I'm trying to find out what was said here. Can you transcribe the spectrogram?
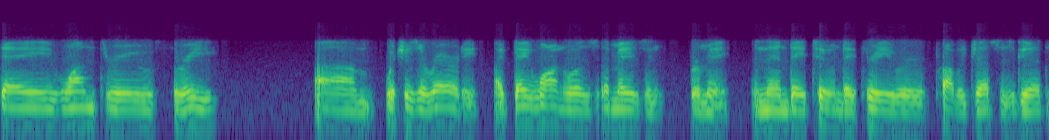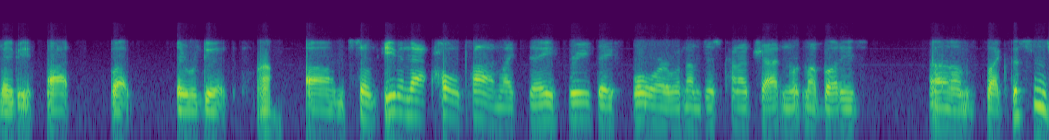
day one through three, um, which is a rarity. Like day one was amazing for me, and then day two and day three were probably just as good, maybe not, but they were good. Wow. Um, so even that whole time, like day three, day four, when I'm just kind of chatting with my buddies, um, like this is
